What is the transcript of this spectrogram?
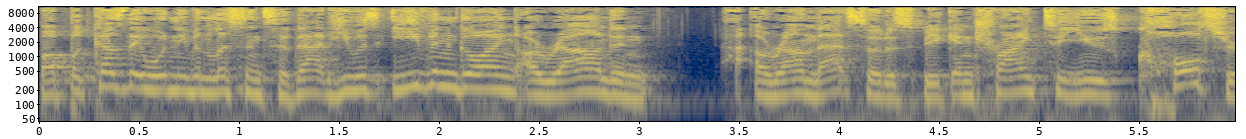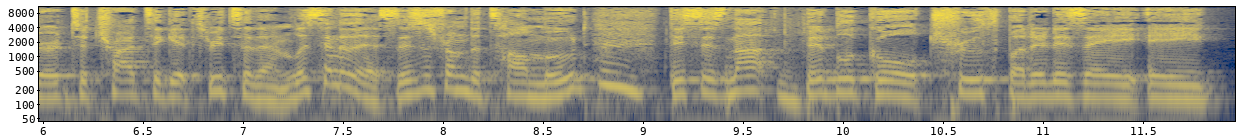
but because they wouldn't even listen to that, he was even going around and around that, so to speak, and trying to use culture to try to get through to them. Listen to this. This is from the Talmud. Hmm. This is not biblical truth, but it is a, a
